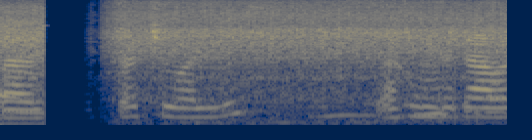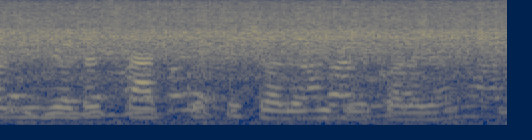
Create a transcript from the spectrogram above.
বারোটা চুয়াল্লিশ। এখন থেকে আবার ভিডিওটা স্টার্ট করছি, চলো ভিডিও করা যাক।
